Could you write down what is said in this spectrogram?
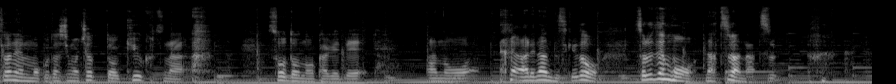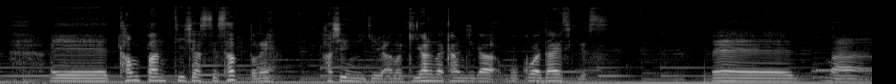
去年も今年もちょっと窮屈な 騒動のおかげであの あれなんですけどそれでも夏は夏。えー、短パン T シャツでさっとね走りに行けるあの気軽な感じが僕は大好きです。えー、ま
